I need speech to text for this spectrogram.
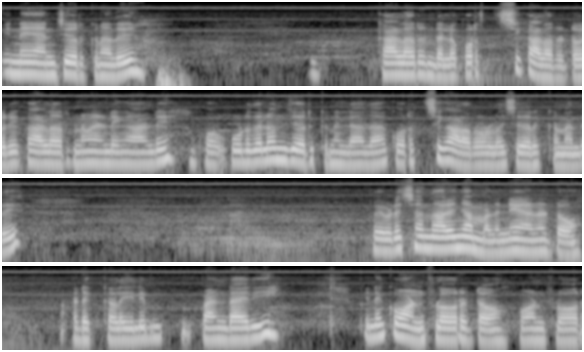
പിന്നെ ഞാൻ ചേർക്കുന്നത് കളർ ഉണ്ടല്ലോ. കുറച്ച് കളർ കേട്ടോ ഒരു കളറിന് വേണ്ടിങ്ങാണ്ട് കൂടുതലൊന്നും ചേർക്കുന്നില്ല അതാ കുറച്ച് കളറുള്ള ചേർക്കണത്. അപ്പോൾ എവിടെ ചെന്നാലും നമ്മൾ തന്നെയാണ് കേട്ടോ അടുക്കളയിൽ പണ്ടാരി പിന്നെ കോൺഫ്ലോർ കേട്ടോ കോൺഫ്ലോർ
